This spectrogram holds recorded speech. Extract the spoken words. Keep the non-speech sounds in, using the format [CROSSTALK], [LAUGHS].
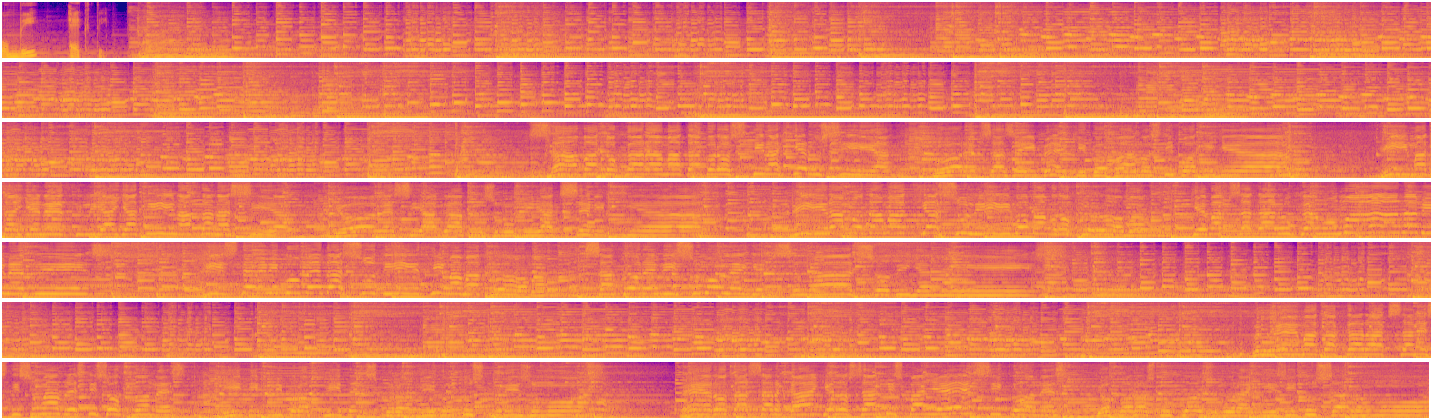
Εκπομπή μπρος στην αχερουσία χόρεψα ζεϊμπέκικο πάνω στη φωτιά Βήματα γενέθλια για την αθανασία. Κι όλες οι αγάπες μου μια ξενιτιά. Πήρα από τα μάτια σου λίγο μαύρο χρώμα. Και βάψα τα ρούχα μου μα να μη με δεις. Ύστερη κουβέντα σου τι θυμάμαι ακόμα. Σαν χορεύεις μου λέγες να σ' οδηγενείς Βλέμματα χαράξανε στις μαύρες τις οθόνες. Οι τυφλοί προφήτες προδίδουν τους χρησμούς Έρωτας αρχάγγελος σαν τις παλιές εικόνες. Και ο χορός του κόσμου ραγίζει τους αρμούς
